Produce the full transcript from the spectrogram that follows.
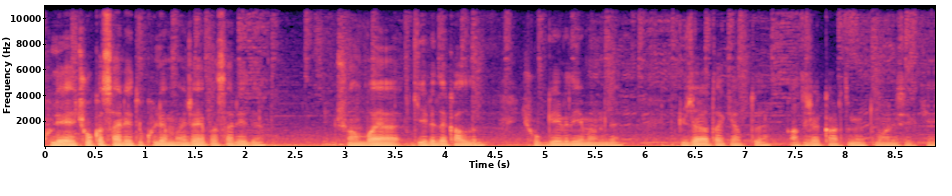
Kuleye çok hasar yedi. Kulem acayip hasar yedi. Şu an baya geride kaldım. Çok gerideyim hem de. Güzel atak yaptı. Atacak kartım yoktu maalesef ki.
